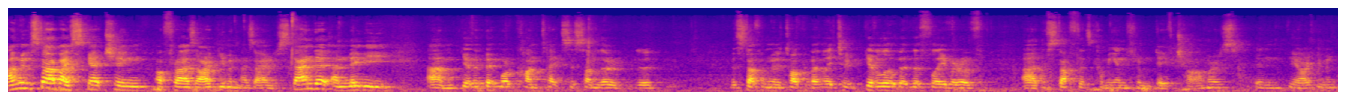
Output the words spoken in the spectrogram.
I'm going to start by sketching Ofra's argument as I understand it, and maybe um, give a bit more context to some of the, the, the, stuff I'm going to talk about later, give a little bit of the flavour of uh, the stuff that's coming in from Dave Chalmers in the argument.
